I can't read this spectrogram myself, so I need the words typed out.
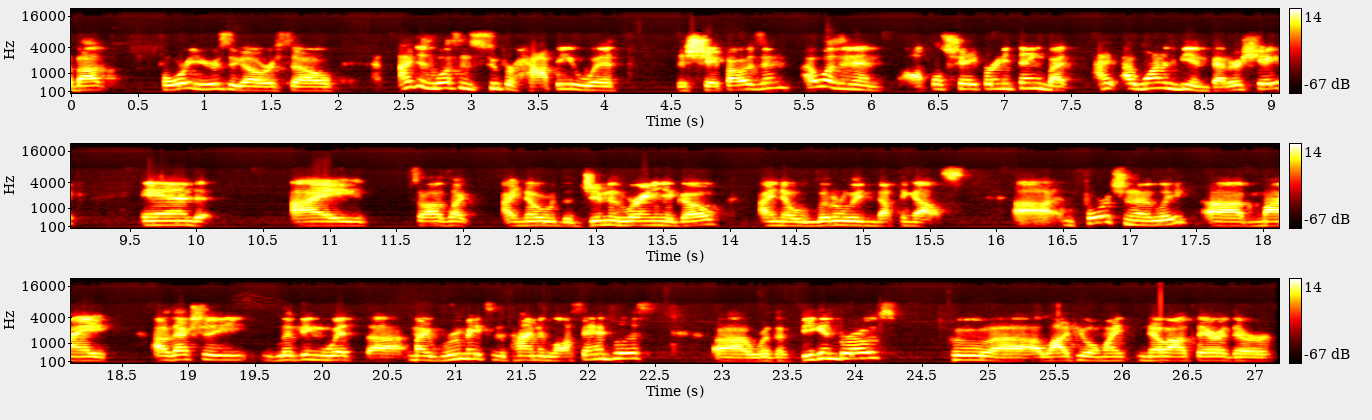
about four years ago or so, I just wasn't super happy with the shape I was in. I wasn't in awful shape or anything, but I, I wanted to be in better shape. And I, so I was like, I know the gym is where I need to go. I know literally nothing else. Uh, unfortunately, uh, my I was actually living with uh, my roommates at the time in Los Angeles. Uh, were the Vegan Bros, who uh, a lot of people might know out there. They're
